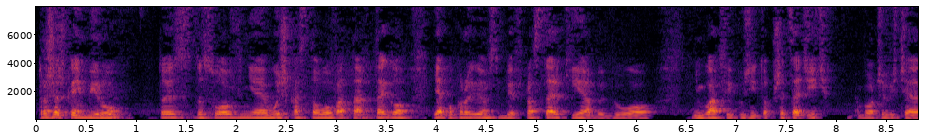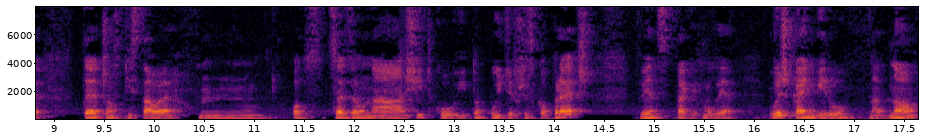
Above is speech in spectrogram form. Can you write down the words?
troszeczkę imbiru. To jest dosłownie łyżka stołowa tartego. Ja pokroiłem sobie w plasterki, aby było im łatwiej później to przecedzić, bo oczywiście te cząstki stałe mm, odcedzę na sitku i to pójdzie wszystko precz. Więc tak jak mówię, łyżka imbiru na dno.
